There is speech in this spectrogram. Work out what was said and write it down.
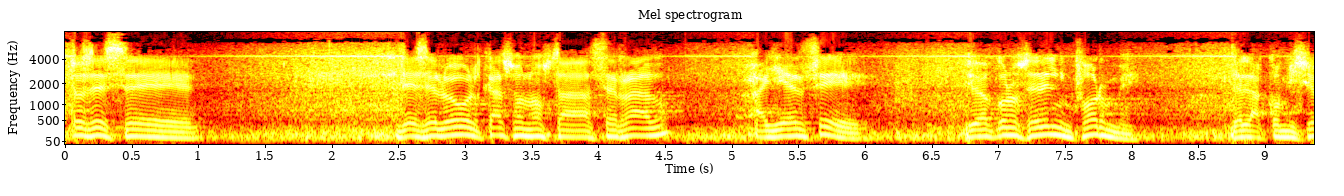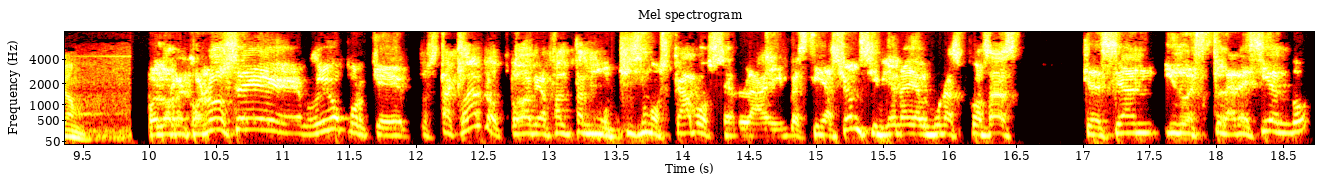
Entonces, eh, desde luego el caso no está cerrado. Ayer se dio a conocer el informe de la comisión pues lo reconoce, digo, porque pues, está claro, todavía faltan muchísimos cabos en la investigación, si bien hay algunas cosas que se han ido esclareciendo,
